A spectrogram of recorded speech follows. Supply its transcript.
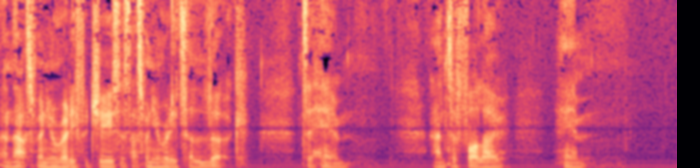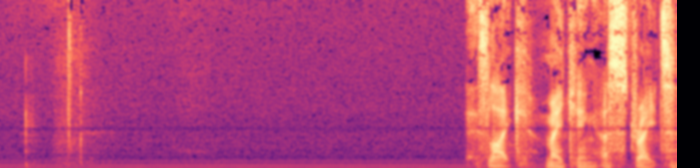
And that's when you're ready for Jesus. That's when you're ready to look to Him and to follow Him. It's like making a straight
